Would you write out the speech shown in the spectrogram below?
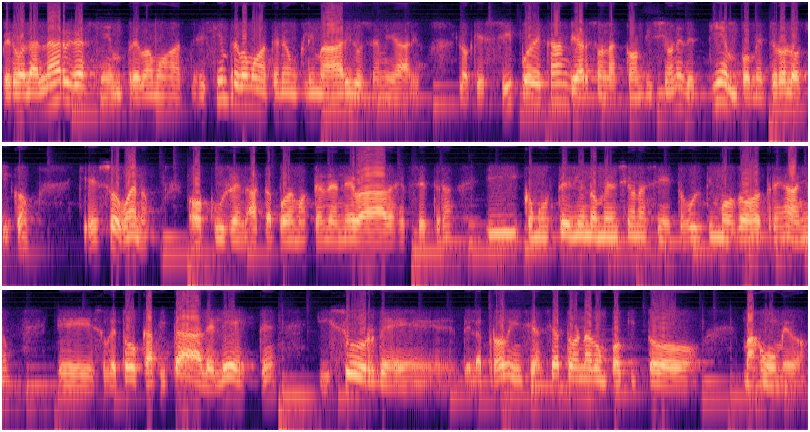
pero a la larga siempre vamos a eh, siempre vamos a tener un clima árido semiárido. Lo que sí puede cambiar son las condiciones de tiempo meteorológico, que eso bueno, ocurren hasta podemos tener nevadas, etcétera, y como usted bien lo menciona, sí, estos últimos dos o tres años, eh, sobre todo capital, el este y sur de, de la provincia, se ha tornado un poquito más húmedo.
